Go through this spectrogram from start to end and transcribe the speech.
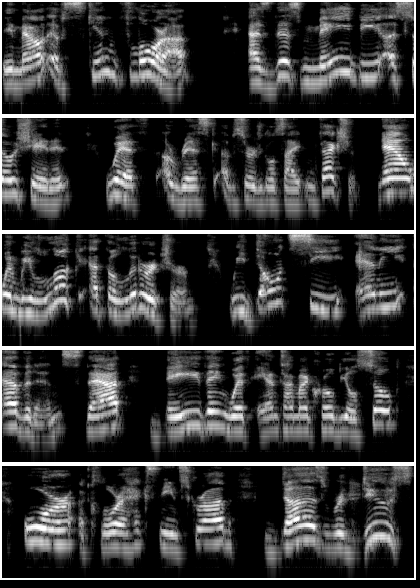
the amount of skin flora, as this may be associated with a risk of surgical site infection. Now, when we look at the literature, we don't see any evidence that bathing with antimicrobial soap or a chlorhexidine scrub does reduce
